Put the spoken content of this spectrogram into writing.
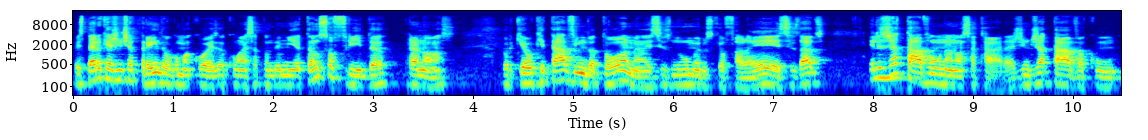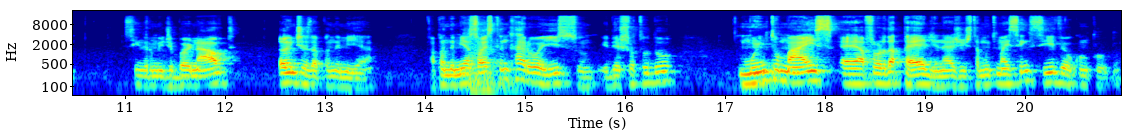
Eu espero que a gente aprenda alguma coisa com essa pandemia tão sofrida para nós, porque o que está vindo à tona, esses números que eu falei, esses dados, eles já estavam na nossa cara. A gente já estava com síndrome de burnout antes da pandemia. A pandemia só escancarou isso e deixou tudo muito mais é, flor da pele, né? A gente está muito mais sensível com tudo.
